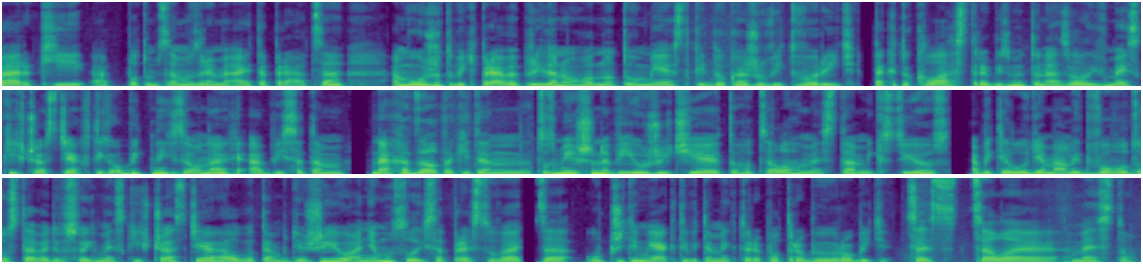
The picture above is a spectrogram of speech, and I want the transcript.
parky a potom samozrejme aj tá práca. A môže to byť práve pridanou hodnotou miest, keď dokážu vytvoriť takéto klastre, by sme to nazvali v mestských častiach, v tých obytných zónach, aby sa tam nachádzal taký ten, to zmiešané využitie toho celého mesta, mixed use, aby tí ľudia mali dôvod zostávať vo svojich mestských častiach alebo tam, kde žijú a nemuseli sa presúvať za určitými aktivitami, ktoré potrebujú robiť cez celé mesto.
